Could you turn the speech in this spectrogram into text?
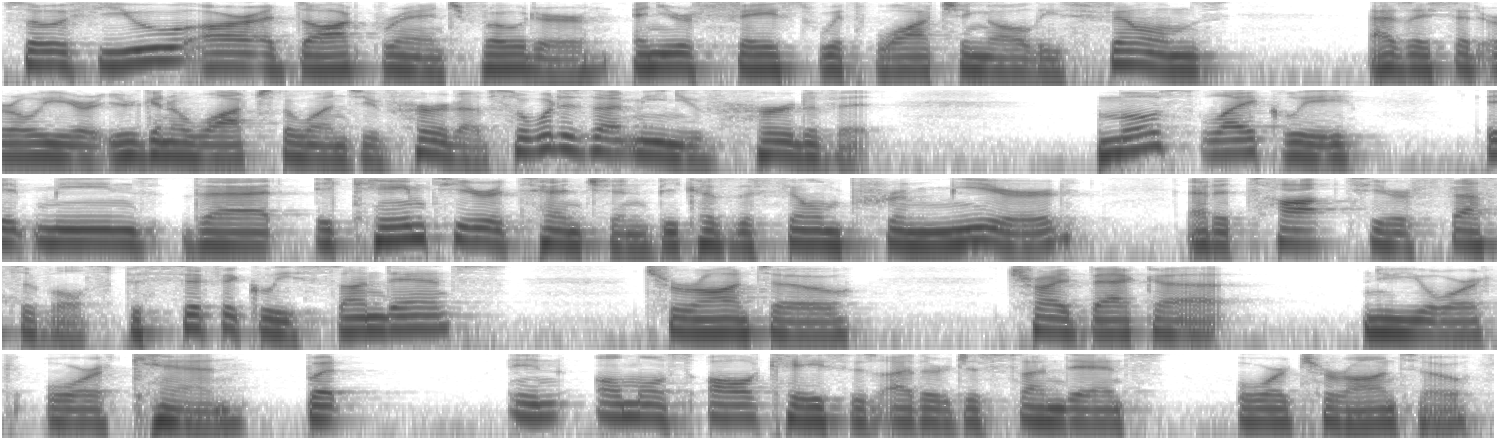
so if you are a doc branch voter and you're faced with watching all these films as I said earlier, you're going to watch the ones you've heard of. So, what does that mean you've heard of it? Most likely, it means that it came to your attention because the film premiered at a top tier festival, specifically Sundance, Toronto, Tribeca, New York, or Cannes. But in almost all cases, either just Sundance or Toronto.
